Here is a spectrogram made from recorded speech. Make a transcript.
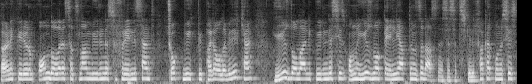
örnek veriyorum 10 dolara satılan bir üründe 0.50 sent çok büyük bir para olabilirken 100 dolarlık bir üründe siz onu 100.50 yaptığınızda da aslında size satış gelir. Fakat bunu siz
